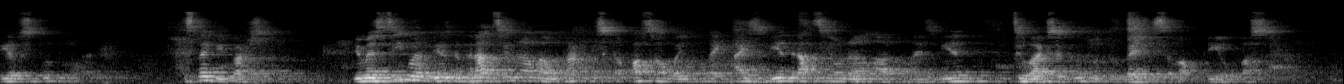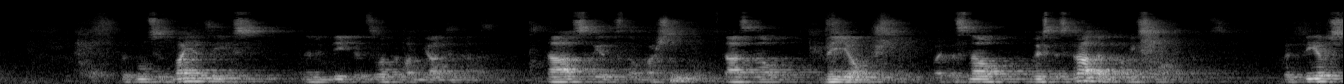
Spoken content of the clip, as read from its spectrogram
Dievs, tu to darīji. Tas nebija pašsaprotami. Jo mēs dzīvojam diezgan racionālā un praktiskā pasaulē, un paliek aizvien racionālāk, un aizvien cilvēks saka, nu, tu tur beidz savam Dievu pasauli bet mums ir vajadzīgs nemitīgi viens otram atgādināt. Tās lietas nav pašsaprotams, tās nav nejauši, vai tas nav, mēs te strādājam pavisam nopietnas, bet Dievs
